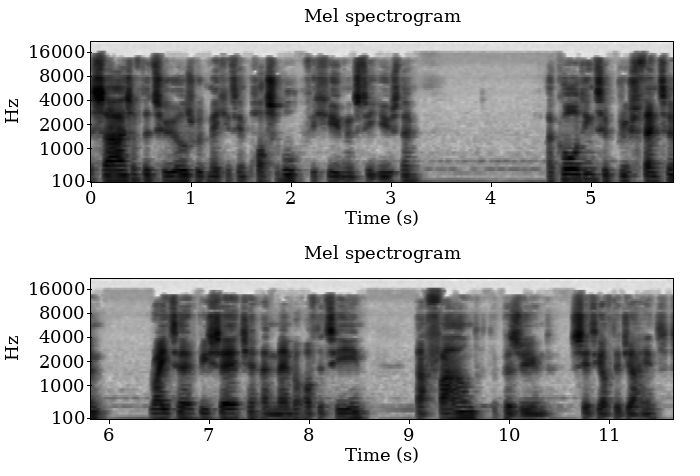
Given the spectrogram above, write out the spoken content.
the size of the tools would make it impossible for humans to use them. According to Bruce Fenton, writer, researcher, and member of the team that found the presumed City of the Giants,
